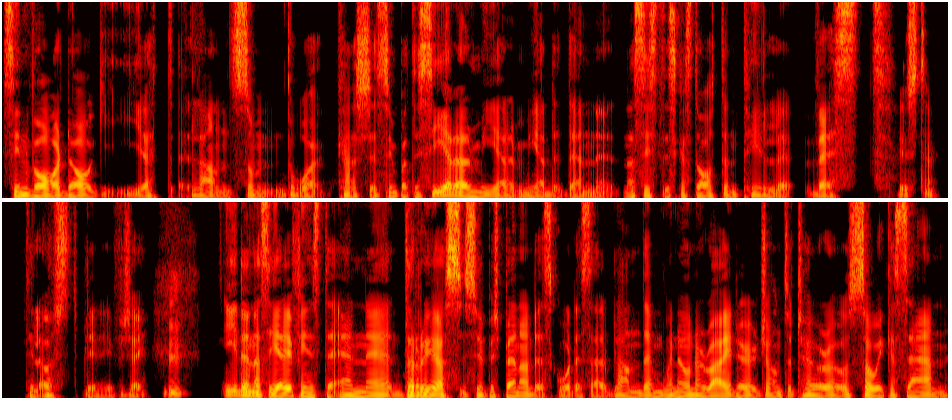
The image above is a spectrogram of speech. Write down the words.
sin vardag i ett land som då kanske sympatiserar mer med den eh, nazistiska staten till väst Just det. till öst blir det i och för sig. Mm. I denna serie finns det en eh, drös superspännande skådisar, bland dem Winona Ryder, John Turturro, Zoe Kazan,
